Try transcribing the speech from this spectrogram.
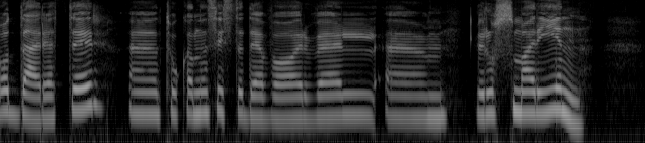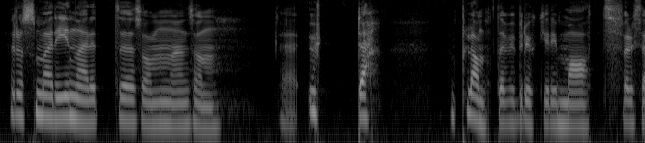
Og deretter eh, tok han den siste, det var vel eh, rosmarin. Rosmarin er et eh, sånn en sånn eh, urte. En plante vi bruker i mat, f.eks.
